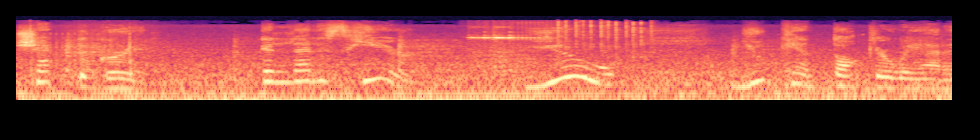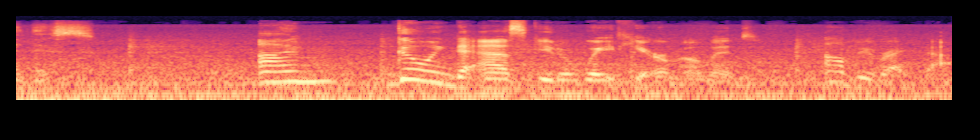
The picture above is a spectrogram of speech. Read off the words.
Checked the grid. It led us here. You... You can't talk your way out of this. I'm going to ask you to wait here a moment. I'll be right back.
